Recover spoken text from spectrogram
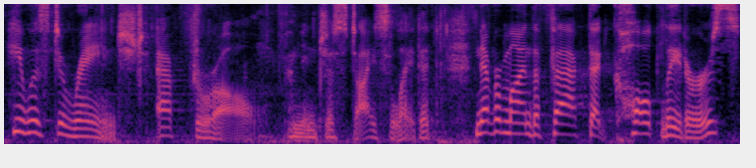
He was deranged, after all. I mean, just isolated. Never mind the fact that cult leaders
